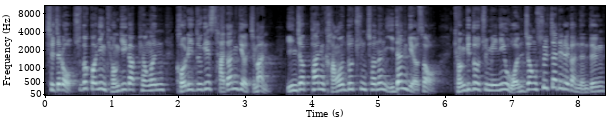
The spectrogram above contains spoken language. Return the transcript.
실제로 수도권인 경기 가평은 거리두기 4단계였지만 인접한 강원도 춘천은 2단계여서 경기도 주민이 원정 술자리를 갖는 등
